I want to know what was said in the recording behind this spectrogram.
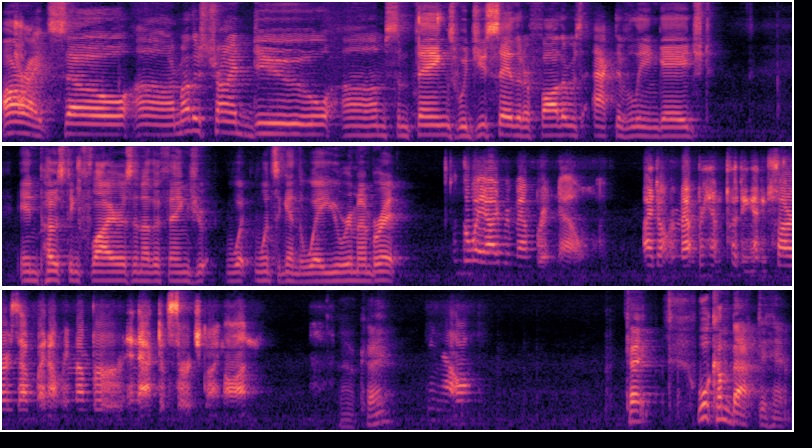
All right, so uh, our mother's trying to do um, some things. Would you say that her father was actively engaged in posting flyers and other things? You, what once again, the way you remember it? The way I remember it, no. I don't remember him putting any flyers up. I don't remember an active search going on. Okay. You know. Okay, we'll come back to him.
